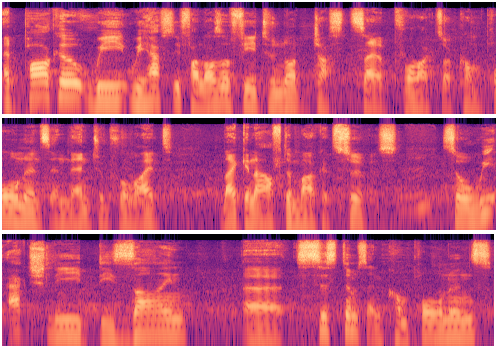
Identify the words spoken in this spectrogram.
At Parker, we, we have the philosophy to not just sell products or components and then to provide like an aftermarket service. Mm-hmm. So we actually design uh, systems and components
